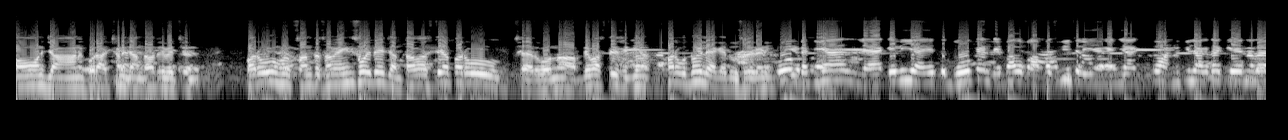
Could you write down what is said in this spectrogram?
ਆਉਣ ਜਾਣ ਕੋਈ ਰਾਸ਼ਨ ਜਾਂਦਾ ਉਹਦੇ ਵਿੱਚ। ਪਰ ਉਹ ਹੁਣ ਸੰਤ ਸਮੇਂ ਹੀ ਸੋਚਦੇ ਜਨਤਾ ਵਾਸਤੇ ਆ ਪਰ ਉਹ ਸ਼ਾਇਦ ਉਹਨਾਂ ਆਪਦੇ ਵਾਸਤੇ ਸੀਗੀਆਂ ਪਰ ਉਦੋਂ ਹੀ ਲੈ ਗਏ ਦੂਸਰੇ ਦਿਨ ਹੀ। ਉਹ ਗੱਡੀਆਂ ਲੈ ਕੇ ਵੀ ਆਏ ਤੇ 2 ਘੰਟੇ ਬਾਅਦ ਵਾਪਸ ਵੀ ਚਲੀਆਂ ਗਈਆਂ। ਤੁਹਾਨੂੰ ਕੀ ਲੱਗਦਾ ਕਿ ਇਹਨਾਂ ਦਾ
